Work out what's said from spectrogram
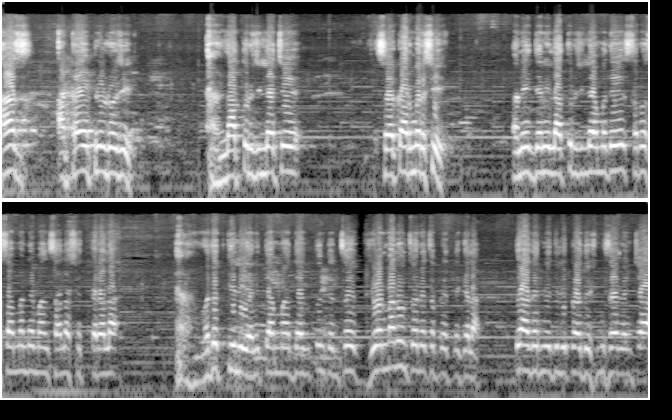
आज अठरा एप्रिल रोजी लातूर जिल्ह्याचे सहकार मर्षी आणि ज्यांनी लातूर जिल्ह्यामध्ये सर्वसामान्य माणसाला शेतकऱ्याला मदत केली आणि त्या माध्यमातून त्यांचं जीवनमान उंचवण्याचा प्रयत्न केला ते आदरणीय दिलीपराव देशमुख साहेब यांच्या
